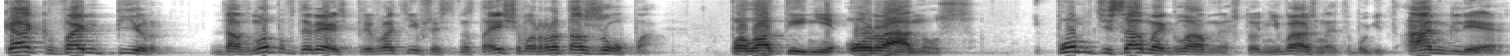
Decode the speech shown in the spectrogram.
Как вампир, давно, повторяюсь, превратившись в настоящего ротожопа. По латыни «оранус». Помните самое главное, что неважно, это будет Англия,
